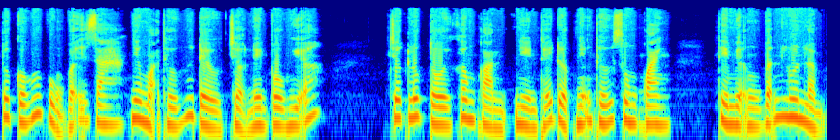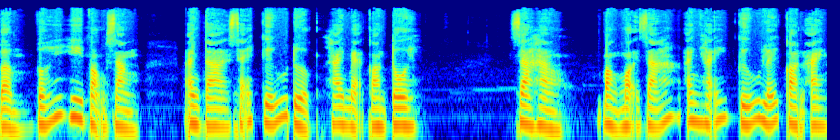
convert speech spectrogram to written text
Tôi cố vùng vẫy ra nhưng mọi thứ đều trở nên vô nghĩa. Trước lúc tôi không còn nhìn thấy được những thứ xung quanh thì miệng vẫn luôn lẩm bẩm với hy vọng rằng anh ta sẽ cứu được hai mẹ con tôi. Gia Hào, bằng mọi giá anh hãy cứu lấy con anh.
